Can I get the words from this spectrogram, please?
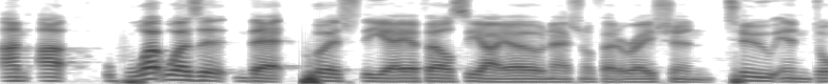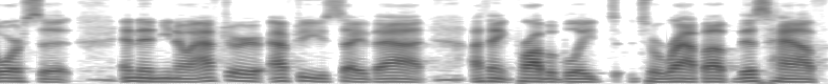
I'm I, what was it that pushed the AFL-CIO National Federation to endorse it? And then, you know, after after you say that, I think probably t- to wrap up this half,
